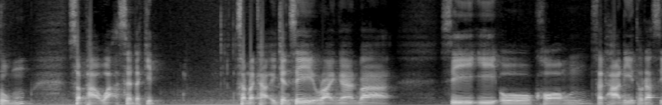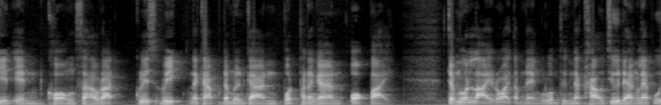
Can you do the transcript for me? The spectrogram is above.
สุม สภาวะเศรษฐกิจสำนักข่าวเอเจนซี่รายงานว่า CEO ของสถานีโทรทัศน์ CNN ของสหรัฐคริสริกนะครับดำเนินการปลดพนักงานออกไปจำนวนหลายร้อยตำแหน่งรวมถึงนักข่าวชื่อดังและผู้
